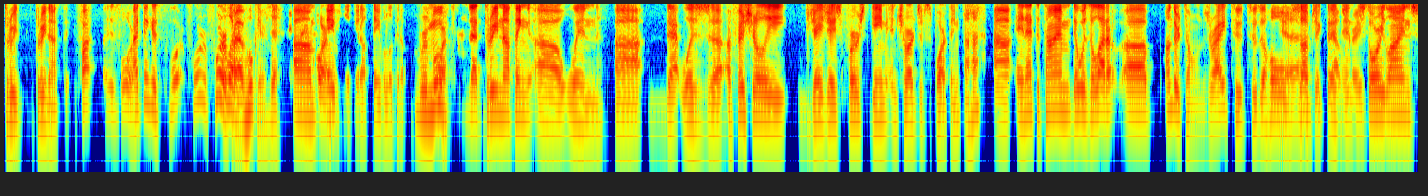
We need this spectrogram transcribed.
three three nothing. Five is four. I think it's four four four. Or whatever. Who cares? Yeah. Um, four. Dave, look it up. Dave, will look it up. Removed from that three nothing uh, win. Uh, that was uh, officially JJ's first game in charge of Sporting. Uh-huh. Uh, and at the time, there was a lot of uh, undertones, right, to to the whole yeah, subject and, and storylines.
